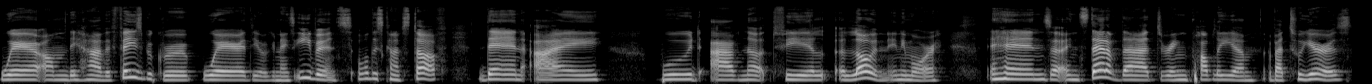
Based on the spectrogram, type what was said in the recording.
where um, they have a Facebook group where they organize events, all this kind of stuff, then I would have not feel alone anymore. And uh, instead of that, during probably um, about two years,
